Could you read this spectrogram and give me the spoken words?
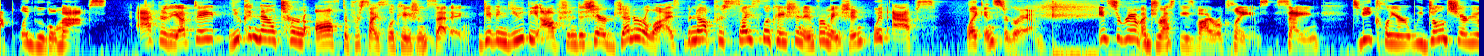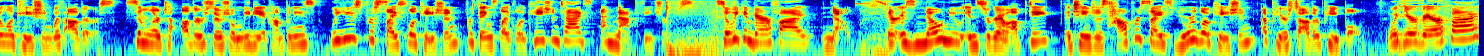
app like Google Maps. After the update, you can now turn off the precise location setting, giving you the option to share generalized but not precise location information with apps like Instagram. Instagram addressed these viral claims, saying, to be clear, we don't share your location with others. Similar to other social media companies, we use precise location for things like location tags and map features. So we can verify no, there is no new Instagram update that changes how precise your location appears to other people. With your Verify,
